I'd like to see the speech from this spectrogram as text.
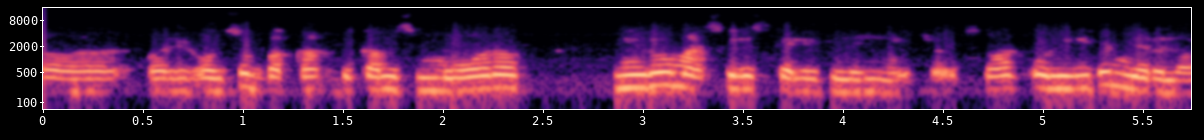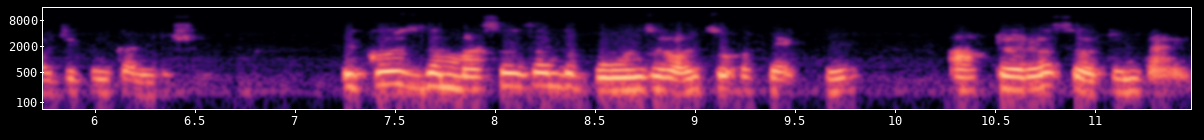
uh, or it also become, becomes more of neuromusculoskeletal in nature. It's not only the neurological condition because the muscles and the bones are also affected after a certain time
